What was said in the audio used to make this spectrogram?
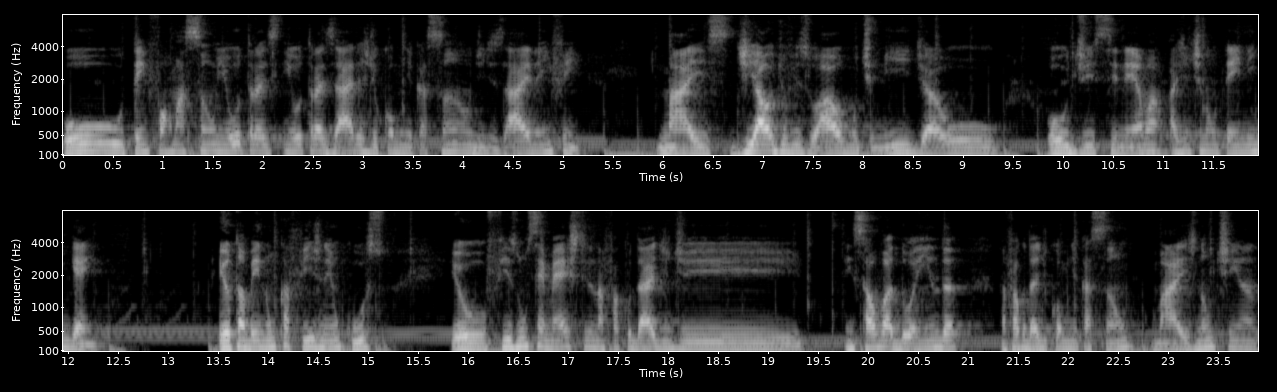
ou têm formação em outras, em outras áreas de comunicação, de design, enfim. Mas de audiovisual, multimídia ou, ou de cinema, a gente não tem ninguém. Eu também nunca fiz nenhum curso eu fiz um semestre na faculdade de. em Salvador ainda, na faculdade de comunicação, mas não tinha,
